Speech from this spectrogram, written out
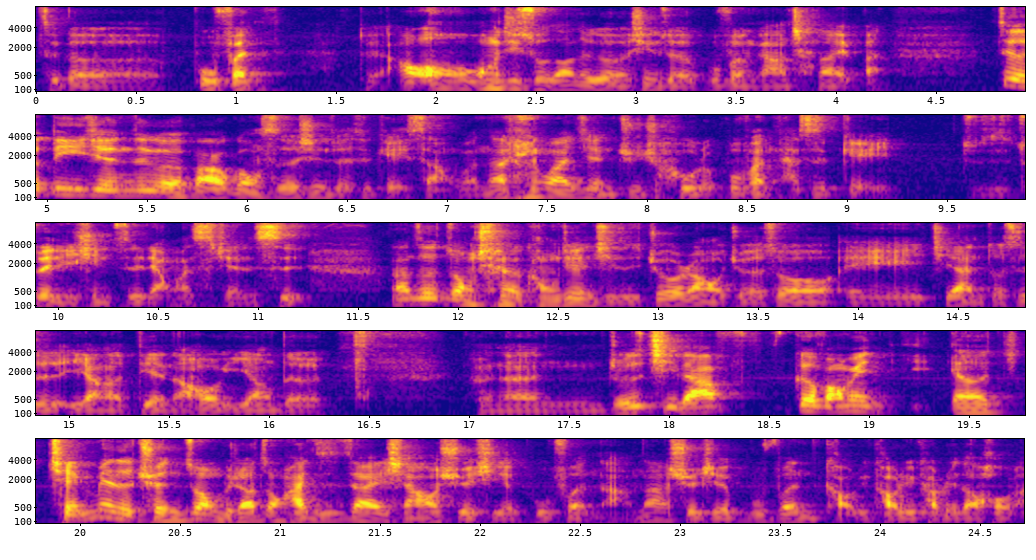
这个部分。对，哦哦，忘记说到那个薪水的部分，刚刚讲到一半。这个第一件这个百货公司的薪水是给三万，那另外一件居酒屋的部分，它是给就是最低薪资两万四千四。那这中间的空间其实就让我觉得说，诶，既然都是一样的店，然后一样的，可能就是其他各方面，呃，前面的权重比较重，还是在想要学习的部分啊。那学习的部分考虑考虑考虑到后来，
